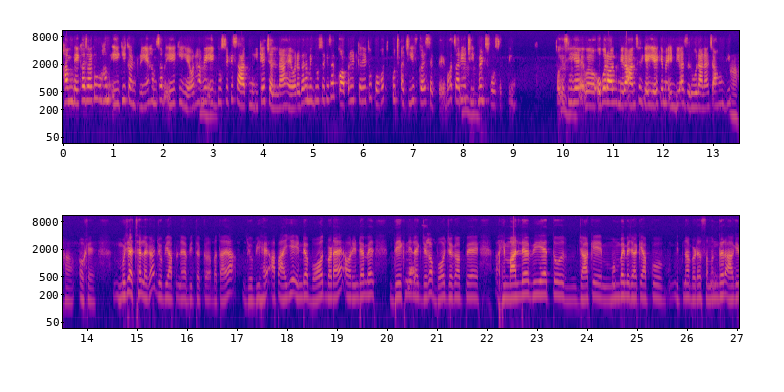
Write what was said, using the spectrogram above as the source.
हम देखा जाए तो हम एक ही कंट्री हैं हम सब एक ही हैं और हमें हम्म एक दूसरे के साथ मिलके चलना है और अगर हम एक दूसरे के साथ कॉपरेट करें तो बहुत कुछ अचीव कर सकते हैं बहुत सारी हम्म हम्म। अचीवमेंट्स हो सकती हैं। तो हम्म हम्म। इसलिए ओवरऑल मेरा आंसर यही है कि मैं इंडिया ज़रूर आना चाहूँगी। हाँ हाँ ओके मुझे अच्छा लगा जो भी आपने अभी तक बताया जो भी है। आप आइए इंडिया बहुत बड़ा है और इंडिया में देखने लायक जगह बहुत जगह पे हिमालय भी है तो जाके मुंबई में जाके आपको इतना बड़ा समुंदर आगे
